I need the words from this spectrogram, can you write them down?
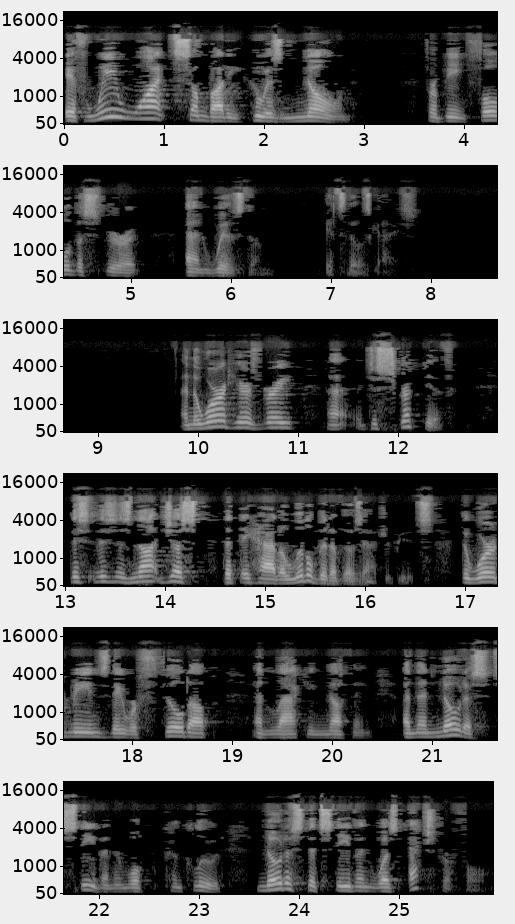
if we want somebody who is known for being full of the Spirit and wisdom, it's those guys. And the word here is very uh, descriptive. This, this is not just that they had a little bit of those attributes. The word means they were filled up and lacking nothing. And then notice Stephen, and we'll conclude. Notice that Stephen was extra full.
